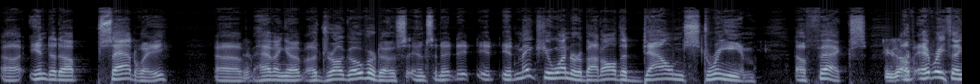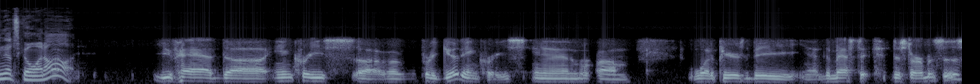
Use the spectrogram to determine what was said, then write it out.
uh, ended up sadly uh, having a, a drug overdose incident. It, it, it makes you wonder about all the downstream effects of everything that's going on. you've had uh, increase, uh, a pretty good increase in um, what appears to be you know, domestic disturbances.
